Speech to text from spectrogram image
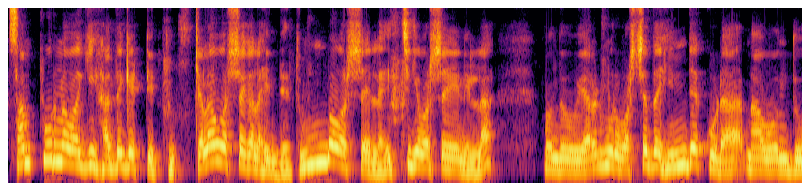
ಸಂಪೂರ್ಣವಾಗಿ ಹದಗೆಟ್ಟಿತ್ತು. ಕೆಲವು ವರ್ಷಗಳ ಹಿಂದೆ, ತುಂಬ ವರ್ಷ ಇಲ್ಲ, ಹೆಚ್ಚಿಗೆ ವರ್ಷ ಏನಿಲ್ಲ, ಒಂದು ಎರಡು ಮೂರು ವರ್ಷದ ಹಿಂದೆ ಕೂಡ ನಾವೊಂದು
